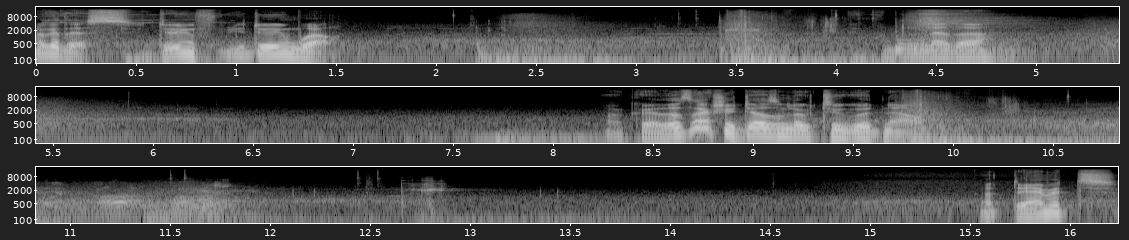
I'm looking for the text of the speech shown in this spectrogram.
look at this. You're doing you're doing well. Leather. Okay, this actually doesn't look too good now. God damn it.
